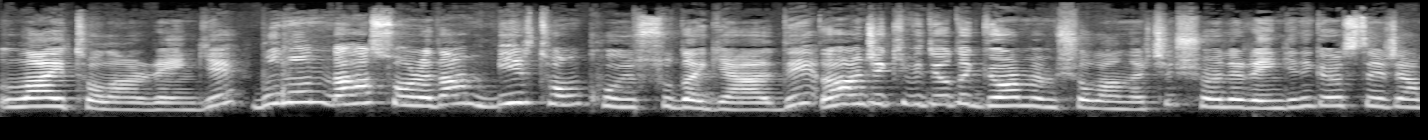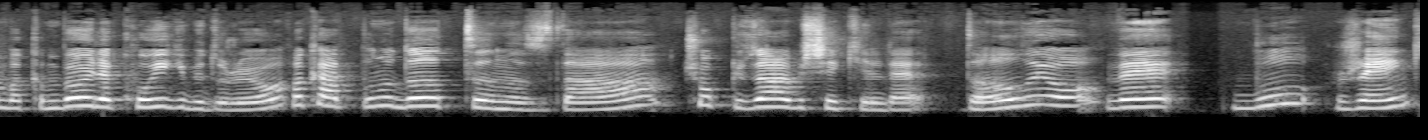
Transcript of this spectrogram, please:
Light olan rengi. Bunun daha sonradan bir ton koyusu da geldi. Daha önceki videoda görmemiş olanlar için şöyle rengini göstereceğim. Bakın böyle koyu gibi duruyor. Fakat bunu dağıttığınızda çok güzel bir şekilde dağılıyor ve bu renk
